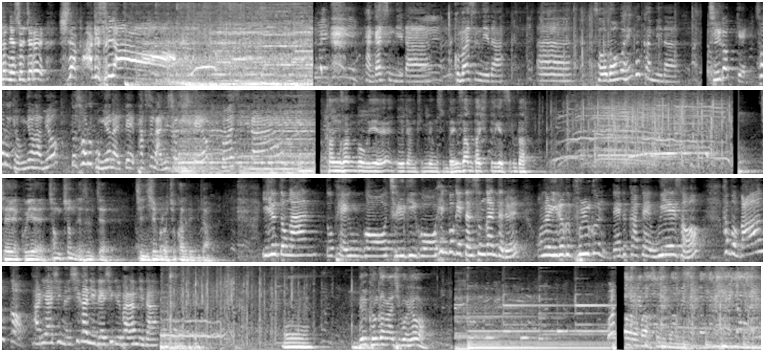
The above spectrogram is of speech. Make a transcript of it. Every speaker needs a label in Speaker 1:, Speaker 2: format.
Speaker 1: 청춘예술제를 시작하겠습니다.
Speaker 2: 반갑습니다. 고맙습니다. 아, 저 너무 행복합니다. 즐겁게 서로 격려하며 또 서로 공연할 때 박수 많이 쳐주시게요. 고맙습니다.
Speaker 3: 강산구의회 의장 김명수입니다. 인사 한번 다시 드리겠습니다.
Speaker 4: 제9회 청춘예술제 진심으로 축하드립니다.
Speaker 5: 1년 동안 또 배우고 즐기고 행복했던 순간들을 오늘 이렇게 붉은 레드카페 위에서 한번 마음껏 발휘하시는 시간이 되시길 바랍니다.
Speaker 3: 음, 늘 건강하시고요. 박수 드립니다.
